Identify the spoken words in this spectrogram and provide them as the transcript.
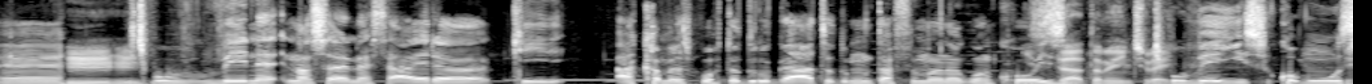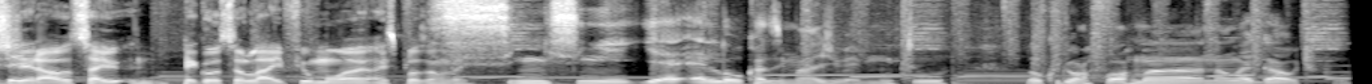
É, uhum. e, tipo, ver né, nossa, nessa era que a câmera por todo lugar, todo mundo tá filmando alguma coisa. Exatamente, velho. Tipo, ver isso como você. Geral saiu, pegou o celular e filmou a, a explosão, velho. Sim, sim. E é, é louco as imagens, velho. Muito louco de uma forma não legal. Tipo,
